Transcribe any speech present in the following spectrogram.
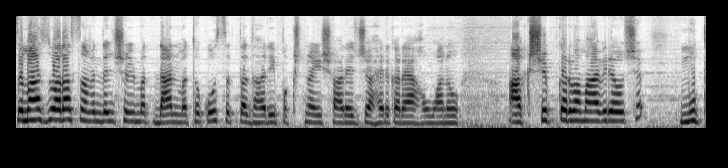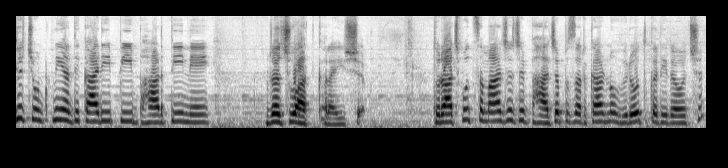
સમાજ દ્વારા સંવેદનશીલ મતદાન મથકો સત્તાધારી પક્ષના ઇશારે જાહેર કરાયા હોવાનો આક્ષેપ કરવામાં આવી રહ્યો છે. મુખ્ય ચૂંટણી અધિકારી પી ભારતીને રજૂઆત કરાઈ છે. તો રાજપૂત સમાજ જે ભાજપ સરકારનો વિરોધ કરી રહ્યો છે,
